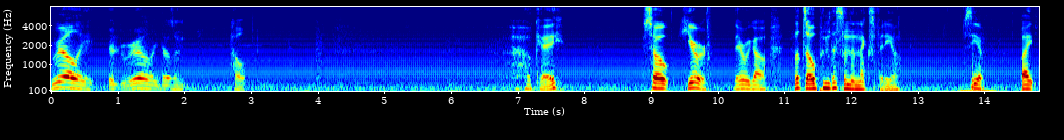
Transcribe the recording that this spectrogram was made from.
really, it really doesn't help. Okay. So, here, there we go. Let's open this in the next video. See ya. Bye.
